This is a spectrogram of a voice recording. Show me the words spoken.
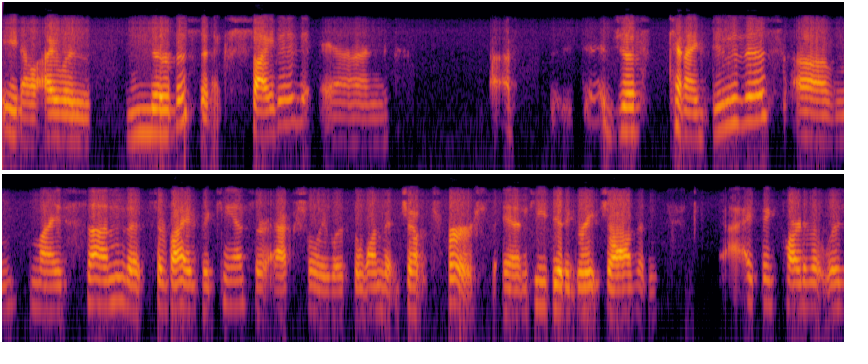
you know I was nervous and excited and uh, just can I do this? Um, my son that survived the cancer actually was the one that jumped first, and he did a great job. And I think part of it was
